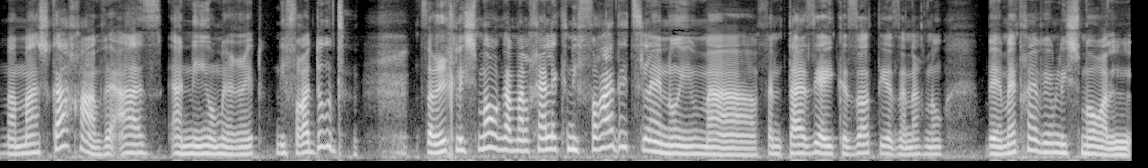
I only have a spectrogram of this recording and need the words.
ממש ככה, ואז אני אומרת, נפרדות. צריך לשמור גם על חלק נפרד אצלנו, אם הפנטזיה היא כזאת, אז אנחנו באמת חייבים לשמור על,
